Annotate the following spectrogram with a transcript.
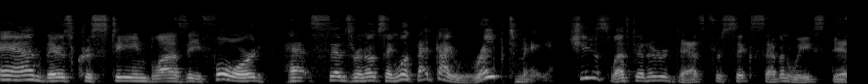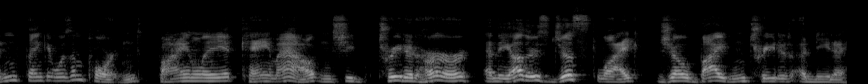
And there's Christine Blasey Ford sends her a note saying, Look, that guy raped me. She just left it at her desk for six, seven weeks, didn't think it was important. Finally, it came out, and she treated her and the others just like Joe Biden treated Anita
